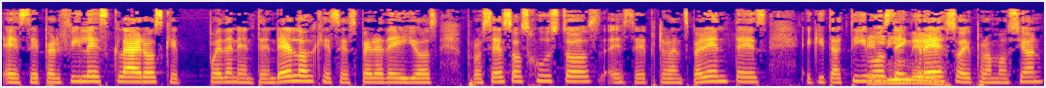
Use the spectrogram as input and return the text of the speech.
este, perfiles claros que pueden entender lo que se espera de ellos, procesos justos, este, transparentes, equitativos de ingreso y promoción.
